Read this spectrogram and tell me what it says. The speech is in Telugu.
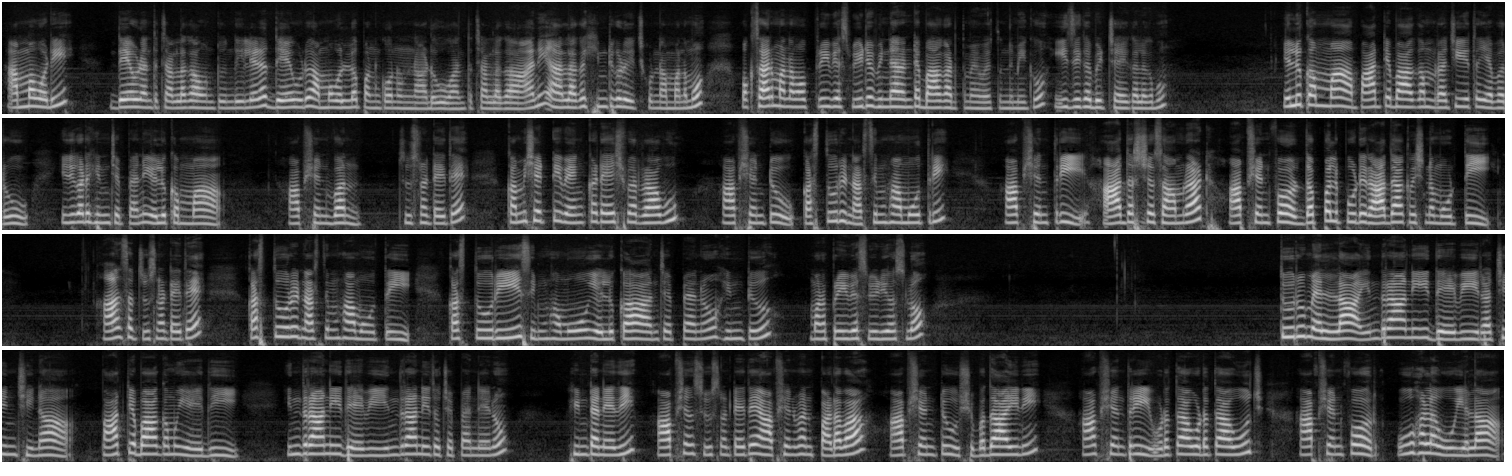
అమ్మ ఒడి దేవుడు అంత చల్లగా ఉంటుంది లేదా దేవుడు అమ్మఒడిలో పనుకొని ఉన్నాడు అంత చల్లగా అని అలాగా హింట్ కూడా ఇచ్చుకున్నాం మనము. ఒకసారి మనము ప్రీవియస్ వీడియో విన్నారంటే బాగా అర్థమవుతుంది మీకు. ఈజీగా బిట్ చేయగలము. ఎలుకమ్మ పాఠ్యభాగం రచయిత ఎవరు? ఇది కూడా హింట్ చెప్పాను. ఎలుకమ్మ. ఆప్షన్ వన్ చూసినట్టయితే Kamisetti Venkateswararao option two Kasturi Narasimhamurthy option three Adarsha Samrat option four Dappalapudi Radhakrishnamurthy. Answer చూసినట్టయితే కస్తూరి నరసింహమూర్తి. కస్తూరి సింహము ఎలుక అని చెప్పాను హింట్ మన ప్రీవియస్ వీడియోస్లో. తురుమెల్ల ఇంద్రాణీదేవి రచించిన పాఠ్యభాగము ఏది? ఇంద్రాణీదేవి. ఇంద్రాణితో చెప్పాను నేను. హింట్ అనేది ఆప్షన్స్ చూసినట్టయితే ఆప్షన్ వన్ పడవ ఆప్షన్ టూ శుభదాయిని ఆప్షన్ త్రీ ఉడతా ఉడతా ఊచ్ ఆప్షన్ ఫోర్ ఊహల ఊయల.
